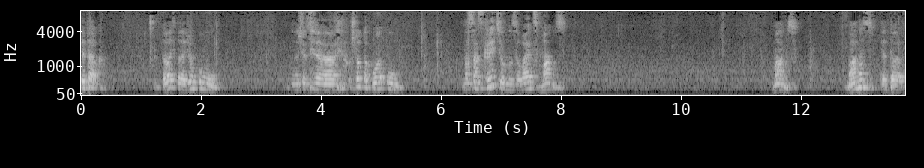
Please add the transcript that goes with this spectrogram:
Итак, давайте подойдем к уму. Значит, э, что такое ум? На санскрите он называется манас. Манас. Манас – это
